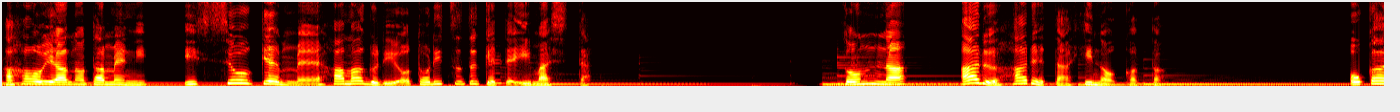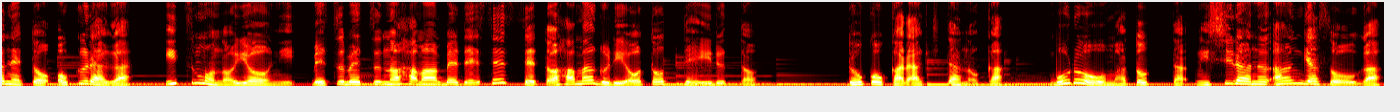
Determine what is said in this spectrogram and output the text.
母親のために一生懸命ハマグリを取り続けていました。そんなある晴れた日のこと。お金とオクラがいつものように別々の浜辺でせっせとハマグリを取っていると、どこから来たのか、ボロをまとった見知らぬアンギャソウが、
